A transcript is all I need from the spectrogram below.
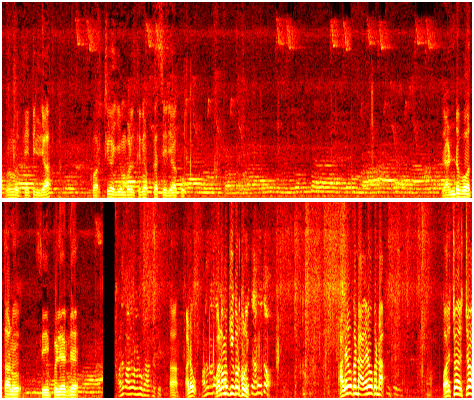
ഒന്നും നിർത്തിയിട്ടില്ല. കുറച്ച് കഴിയുമ്പോഴത്തേനൊക്കെ ശരിയാക്കും. രണ്ട് പോത്താണ് സീപ്പിളിയന്റെ ആ വെള്ളം മുക്കി കൊടുത്തോളൂ അങ്ങനെ നോക്കണ്ട അങ്ങനെ നോക്കണ്ട ഒരച്ചോ ഒരച്ചോ.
